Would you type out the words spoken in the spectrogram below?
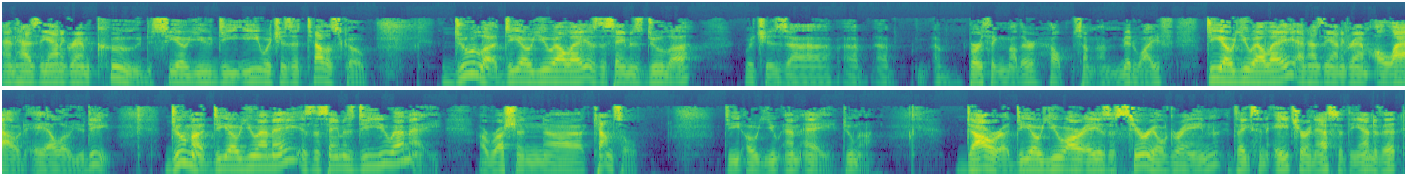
and has the anagram coude, C-O-U-D-E, which is a telescope. Doula, D-O-U-L-A is the same as doula, which is uh, a, a a birthing mother, help some a midwife, D-O-U-L-A, and has the anagram aloud, A-L-O-U-D. Duma, D-O-U-M-A, is the same as D-U-M-A, a Russian uh, council. D-O-U-M-A, Duma. Doura, D-O-U-R-A, is a cereal grain. It takes an H or an S at the end of it,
